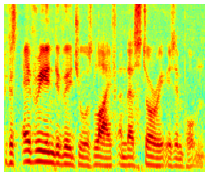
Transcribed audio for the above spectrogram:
because every individual's life and their story is important.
